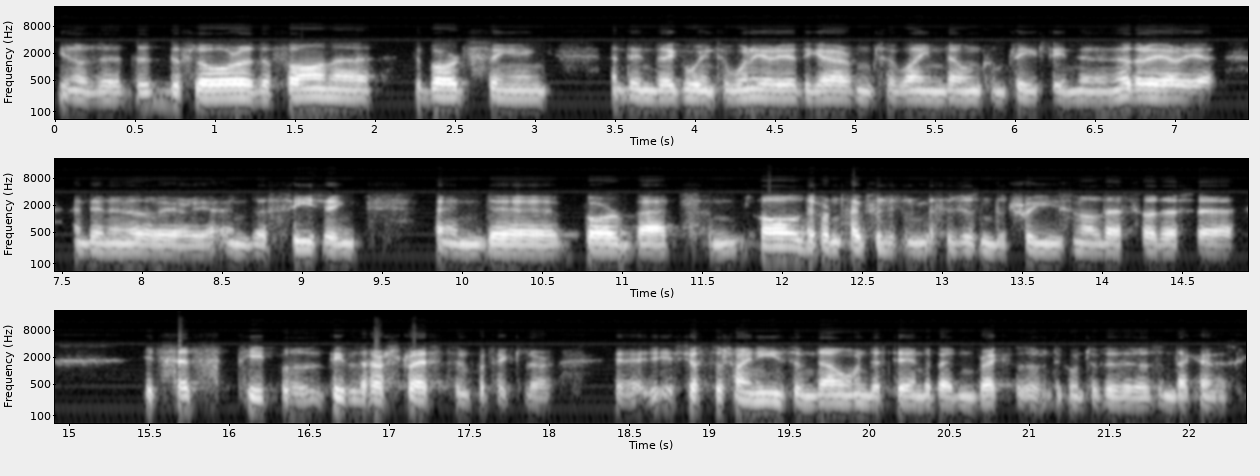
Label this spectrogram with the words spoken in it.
you know, the, the, the flora, the fauna, the birds singing, and then they go into one area of the garden to wind down completely, and then another area, and then another area, and the seating, and uh, bird bats, and all different types of little messages in the trees and all that, so that uh, it sets people, people that are stressed in particular, it's just to try and ease them down when they stay in the bed and breakfast or when they come to visit us and that kind of thing.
